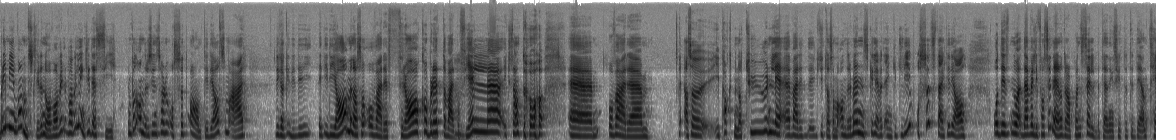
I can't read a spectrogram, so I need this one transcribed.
blir, mye vanskeligere nå. Hva vil, hva vil, egentlig det si? Men på den andre siden har du også et annet ideal, som er et ideal, men altså å være frakoblet, å være på fjellet. ikke sant? Og, eh, å være altså, i pakt med naturen, være knytta sammen med andre mennesker, leve et enkelt liv. Også et sterkt ideal. Og det, det, er veldig fascinerende å dra på en selvbetjeningshytte til DNT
